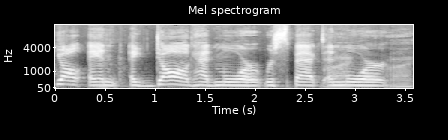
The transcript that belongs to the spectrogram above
Y'all, and a dog had more respect and more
